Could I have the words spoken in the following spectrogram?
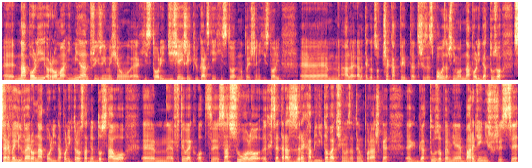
E, Napoli, Roma i Milan. Przyjrzyjmy się e, historii dzisiejszej piłkarskiej historii, no to jeszcze nie historii, ale, ale tego, co czeka te, te trzy zespoły. Zacznijmy od Napoli, Gattuso, Serve Ilvero, Napoli. Napoli, które ostatnio dostało w tyłek od Sassuolo, chce teraz zrehabilitować się za tę porażkę. Gattuso pewnie bardziej niż wszyscy.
